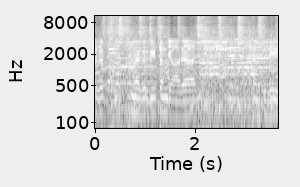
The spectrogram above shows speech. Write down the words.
ਨਗਰ ਨਗਰ ਕੀਰਤਨ ਜਾ ਰਿਹਾ ਸੰਗਤ ਜੀ।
